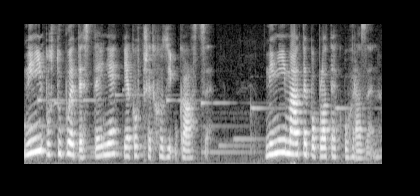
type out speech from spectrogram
Nyní postupujete stejně jako v předchozí ukázce. Nyní máte poplatek uhrazen.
